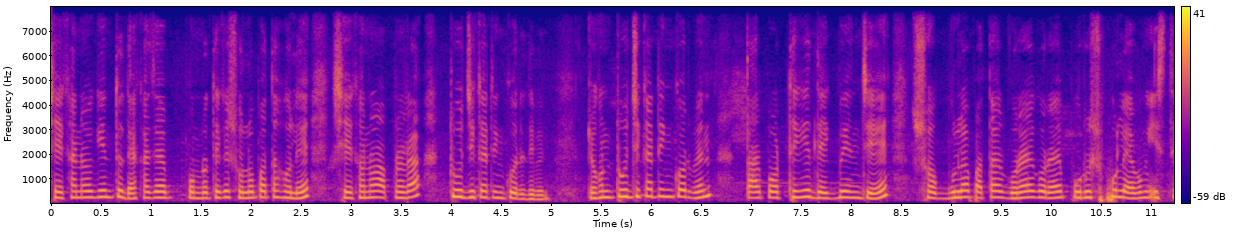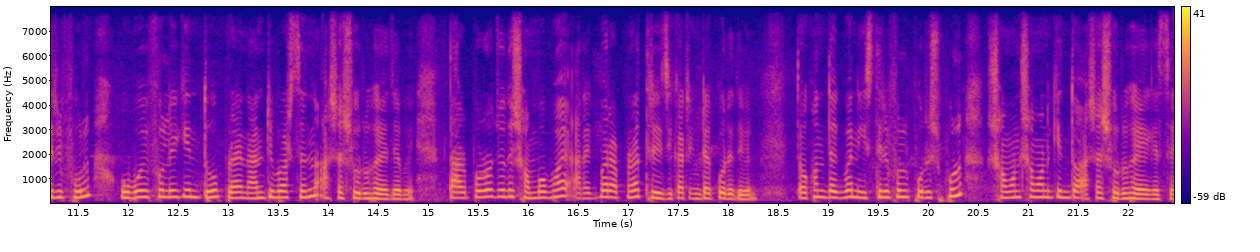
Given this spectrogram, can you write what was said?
সেখানেও কিন্তু দেখা যায় পনেরো থেকে ষোলো পাতা হলে সেখানেও আপনারা টু জি কাটিং করে দেবেন। যখন টু জি কাটিং করবেন, তারপর থেকে দেখবেন যে সবগুলা পাতার গোড়ায় গোড়ায় পুরুষ ফুল এবং স্ত্রী ফুল, উভয় ফুলে কিন্তু প্রায় নাইনটি পার্সেন্ট আসা শুরু হয়ে যাবে। তারপরও যদি সম্ভব হয়, আরেকবার আপনারা থ্রি জি কাটিংটা করে দেবেন। তখন দেখবেন স্ত্রী ফুল, পুরুষ ফুল সমান সমান কিন্তু আসা শুরু হয়ে গেছে।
